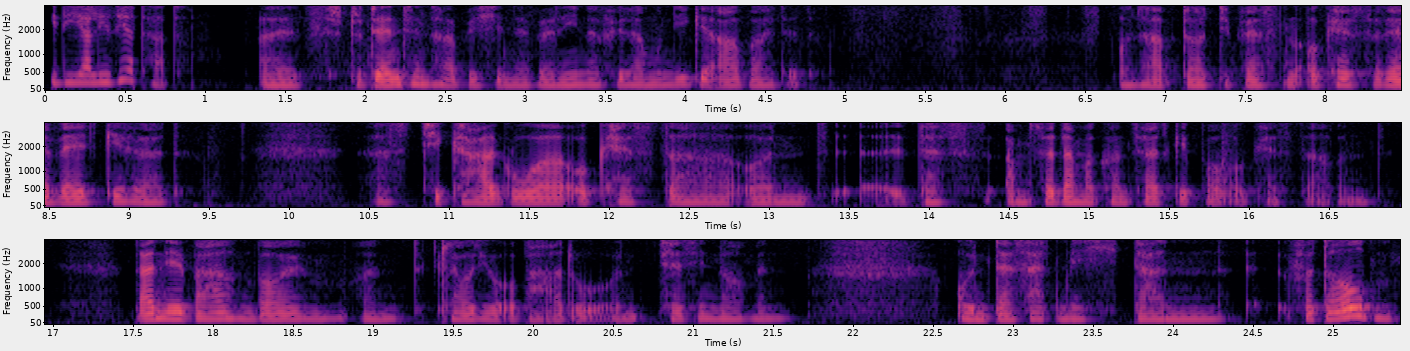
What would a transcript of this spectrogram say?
idealisiert hat. Als Studentin habe ich in der Berliner Philharmonie gearbeitet und habe dort die besten Orchester der Welt gehört das Chicagoer Orchester und äh, das Amsterdamer Konzertgebauorchester und Daniel Barenboim und Claudio Opardo und Jesse Norman. Und das hat mich dann verdorben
